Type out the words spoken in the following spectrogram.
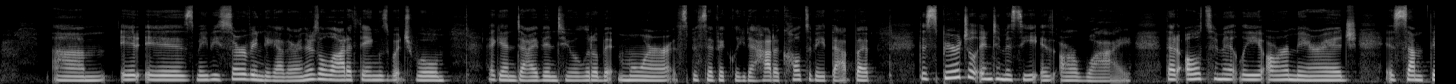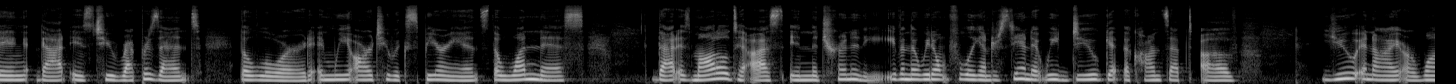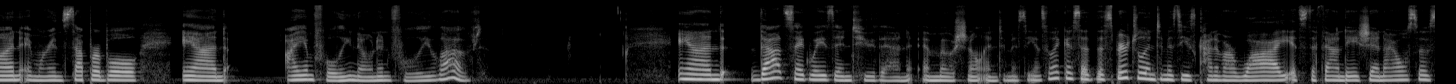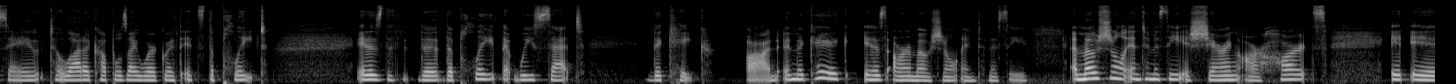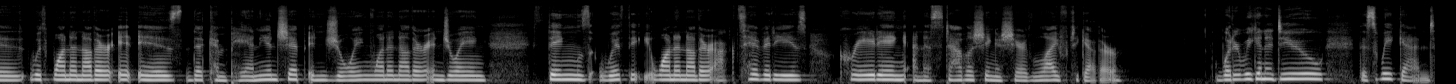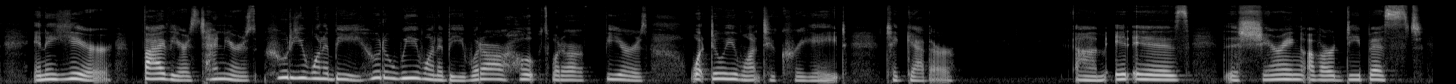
Um, it is maybe serving together. And there's a lot of things which we'll, again, dive into a little bit more specifically to how to cultivate that. But the spiritual intimacy is our why, that ultimately our marriage is something that is to represent the Lord, and we are to experience the oneness that is modeled to us in the Trinity. Even though we don't fully understand it, we do get the concept of you and I are one and we're inseparable, and I am fully known and fully loved. And that segues into then emotional intimacy. And so, like I said, the spiritual intimacy is kind of our why, it's the foundation. I also say to a lot of couples I work with, it's the plate. It is the, the, the plate that we set the cake on. And the cake is our emotional intimacy. Emotional intimacy is sharing our hearts it is with one another. It is the companionship, enjoying one another, enjoying things with one another, activities, creating and establishing a shared life together. What are we going to do this weekend, in a year, five years, 10 years? Who do you want to be? Who do we want to be? What are our hopes? What are our fears? What do we want to create together? Um, it is the sharing of our deepest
